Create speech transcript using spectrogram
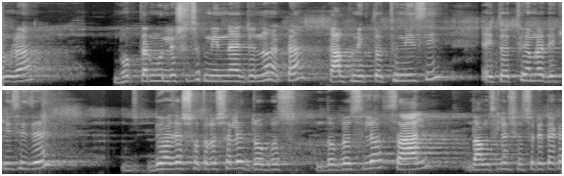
আমরা ভোক্তার মূল্য সূচক নির্ণয়ের জন্য একটা কাল্পনিক তথ্য নিয়েছি। এই তথ্যে আমরা দেখিয়েছি যে দু হাজার সতেরো সালে দ্রব্য দ্রব্য ছিল চাল, দাম ছিল ছেষট্টি টাকা,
